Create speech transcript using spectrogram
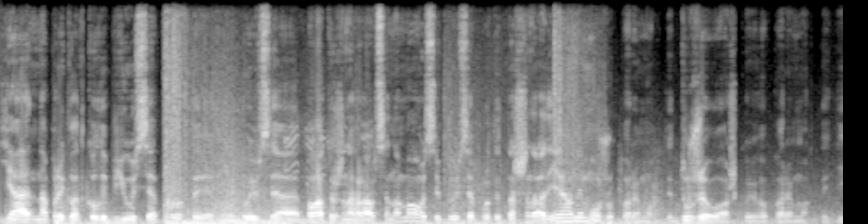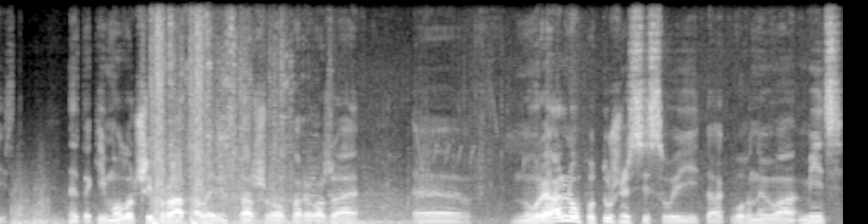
Я, наприклад, коли б'юся проти, ну, бився, багато ж награвся на Маусі, бився проти Ташенрад, я його не можу перемогти. Дуже важко його перемогти, дійсно. Не такий молодший брат, але він старшого переважає. Е, ну, реально у потужності своїй, так. Вогнева міць,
